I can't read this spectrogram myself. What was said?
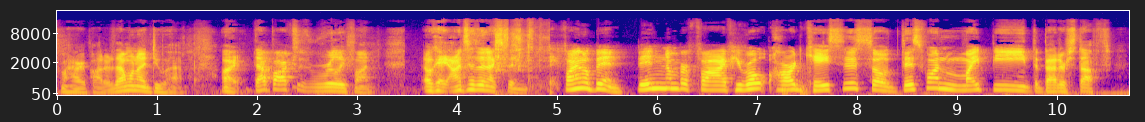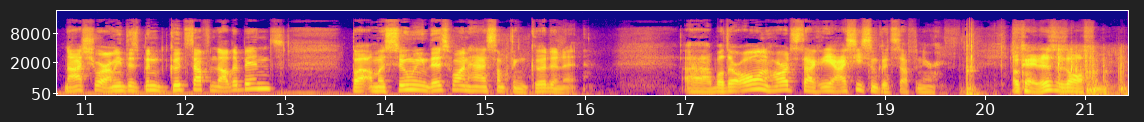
from Harry Potter. That one I do have. All right, that box is really fun. Okay, on to the next bin. Final bin, bin number five. He wrote hard cases, so this one might be the better stuff. Not sure. I mean, there's been good stuff in the other bins, but I'm assuming this one has something good in it. Uh, well, they're all in hard stack. Yeah, I see some good stuff in here. Okay, this is awesome.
